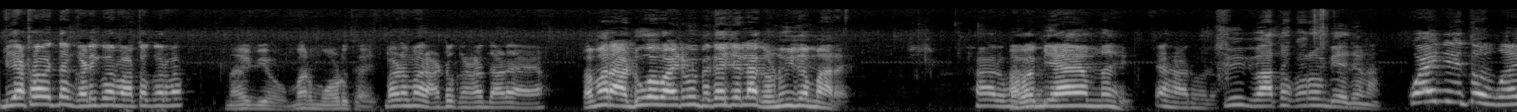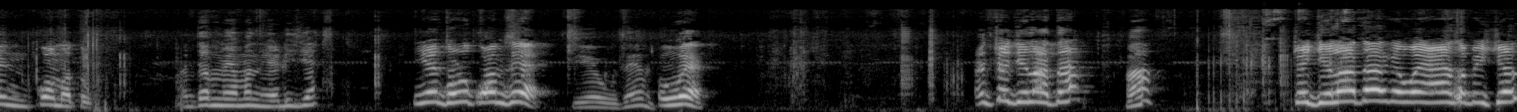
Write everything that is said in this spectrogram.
બેઠા હોય ત્યાં ઘડીક વાર વાતો કરવા. નહીં બેહો મારે મોડું થાય પણ અમારા આટુ ઘણા દાડે આયા. તમારા આડુ વાઈટમાં ભેગા છે એટલે ઘણું છે મારે. સારું હવે બે એમ નહીં. એ સારું હેડો. શું વાતો કરો બે જણા? કોઈ નહીં તો કોઈ કોમ હતું. અને તમે મહેમાન હેડી ગયા? અહીંયા થોડું કોમ છે. એવું છે એમ? ઓવે અને ચો જેલા હતા? હા? ચો જેલા હતા કે ઓય આયા છો સ્પેશિયલ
